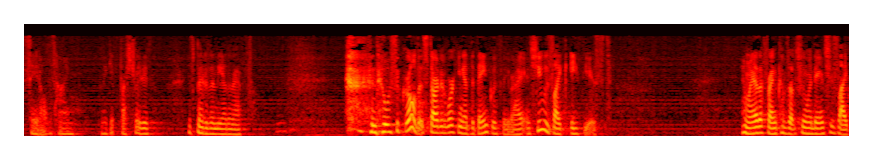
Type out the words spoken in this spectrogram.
say it all the time when I get frustrated. It's better than the other F. and there was a girl that started working at the bank with me, right? And she was like atheist. And my other friend comes up to me one day and she's like,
